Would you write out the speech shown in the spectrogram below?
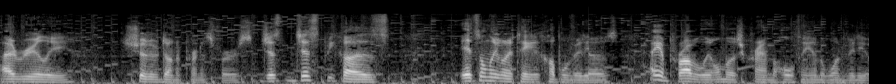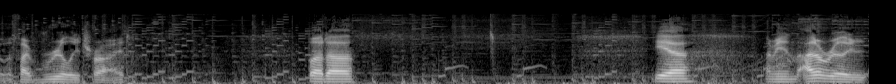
I really should have done Apprentice first. Just just because it's only going to take a couple videos. I can probably almost cram the whole thing into one video if I really tried. But, uh... Yeah, I mean, I don't really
